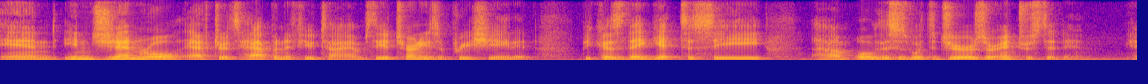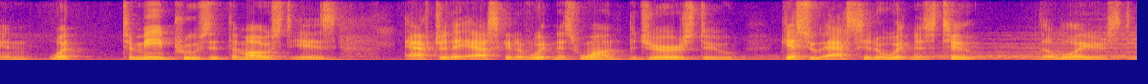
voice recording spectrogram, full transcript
and in general after it's happened a few times the attorneys appreciate it because they get to see um, oh this is what the jurors are interested in. And what to me proves it the most is after they ask it of witness one, the jurors do, guess who asks it of witness two? The lawyers do.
